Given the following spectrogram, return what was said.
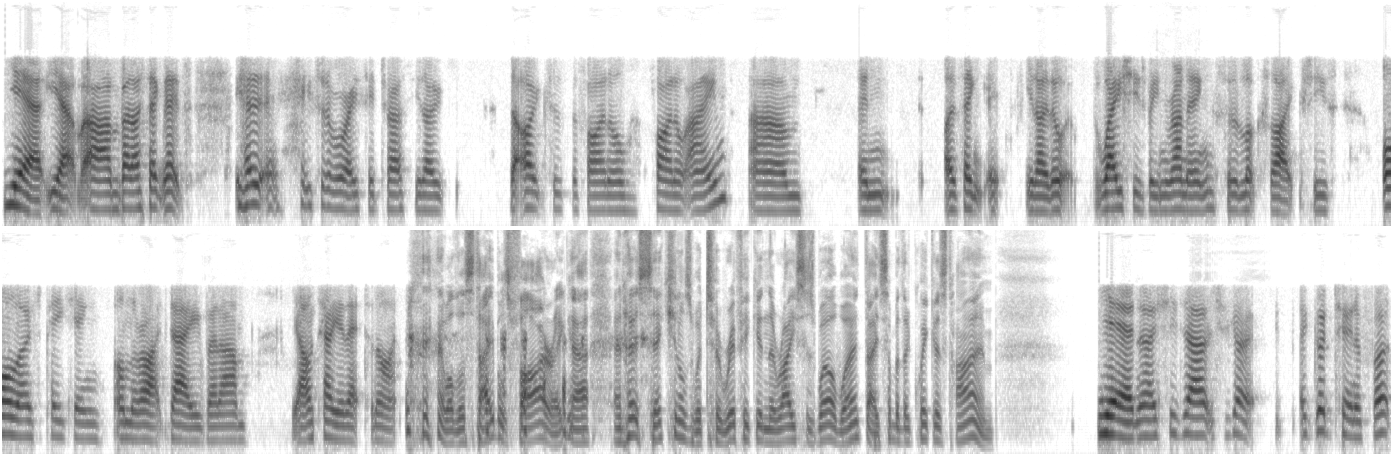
Yeah, yeah, um, but I think that's he, he sort of always said to us, you know, the Oaks is the final final aim, um, and I think it, you know the, the way she's been running sort of looks like she's almost peaking on the right day, but um, yeah, I'll tell you that tonight. well, the stable's firing, uh, and her sectionals were terrific in the race as well, weren't they? Some of the quickest home. Yeah, no, she's uh, she's got a good turn of foot,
